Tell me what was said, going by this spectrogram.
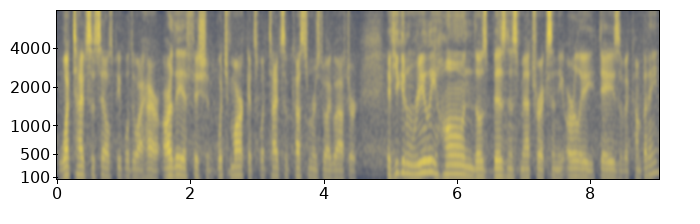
What types of salespeople do I hire? Are they efficient? Which markets? What types of customers do I go after? If you can really hone those business metrics in the early days of a company,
